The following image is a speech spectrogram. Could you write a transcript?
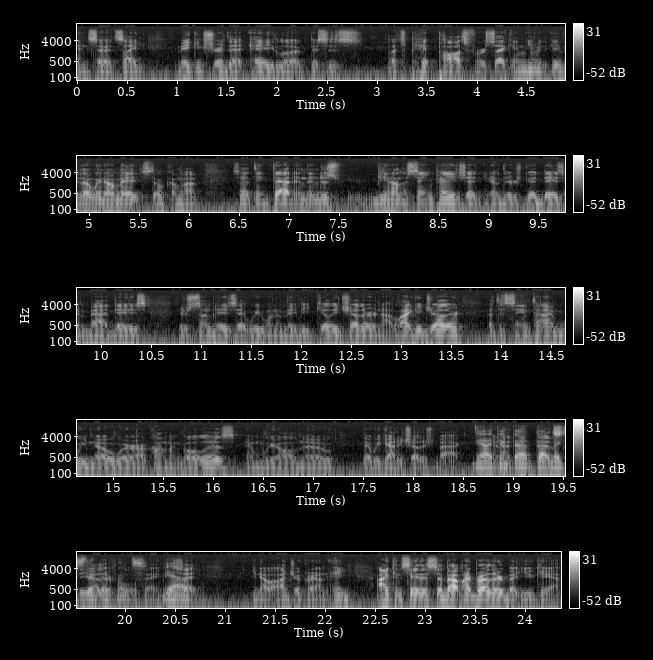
And so it's like making sure that hey, look, this is let's hit pause for a 2nd mm-hmm. even, even though we know it may still come up. So I think that, and then just being on the same page that you know there's good days and bad days. There's some days that we want to maybe kill each other and not like each other, but at the same time we know where our common goal is, and we all know that we got each other's back. Yeah, I think I that think that makes the, the other difference. cool thing. Yeah. Is that, you know, I joke around. Hey, I can say this about my brother, but you can't.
